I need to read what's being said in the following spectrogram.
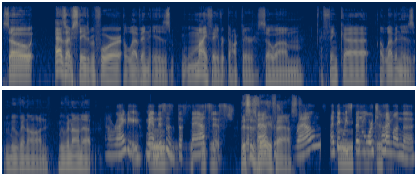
So, as I've stated before, Eleven is my favorite Doctor. So, um, I think uh, Eleven is moving on, moving on up. Alrighty, man, this is the fastest. This the is very fast. Rounds. I think we spent more time on the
